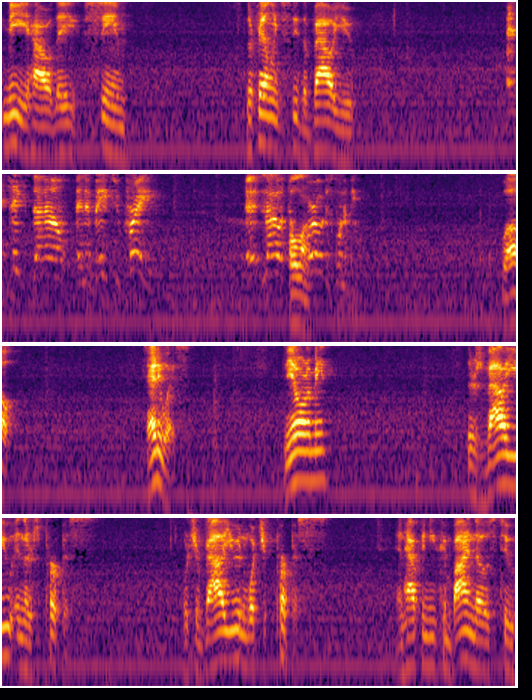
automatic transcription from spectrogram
me how they seem. They're failing to see the value. and takes down and invades Ukraine, and now the Hold on. world is going to be Wow. Anyways, you know what I mean? There's value and there's purpose. What's your value and what's your purpose? And how can you combine those to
